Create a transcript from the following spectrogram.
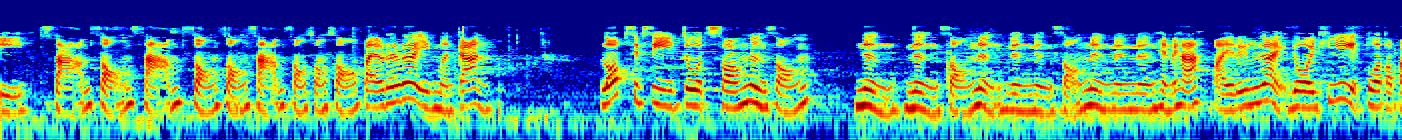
4 3 2 3 2 2 3 2 2 2 ไปเรื่อยๆ อีกเหมือนกัน ลบ 14จุด2 1 2หนึ่งหนึ่งสองหนึ่งหนึ่งสองหนึ่งหนึ่งหนึ่งเห็นไหมคะ ไปเรื่อยๆ โดยที่ตัวต่อไป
